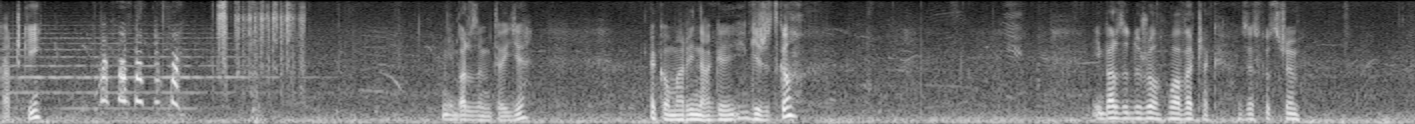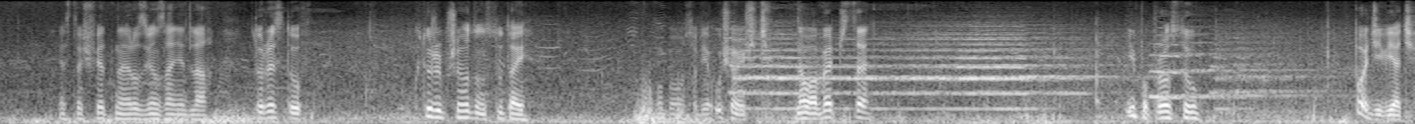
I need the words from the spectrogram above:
Kaczki. Nie bardzo mi to idzie. Eko Marina Gi- Giżycko. I bardzo dużo ławeczek, w związku z czym jest to świetne rozwiązanie dla turystów, którzy przychodząc tutaj mogą sobie usiąść na ławeczce i po prostu podziwiać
